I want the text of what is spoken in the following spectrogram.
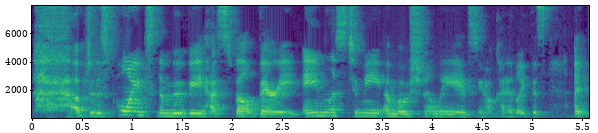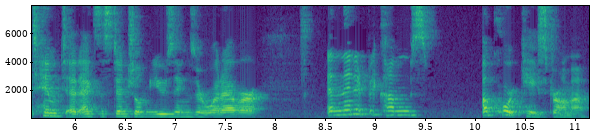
up to this point, the movie has felt very aimless to me emotionally. It's, you know, kind of like this attempt at existential musings or whatever. And then it becomes a court case drama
